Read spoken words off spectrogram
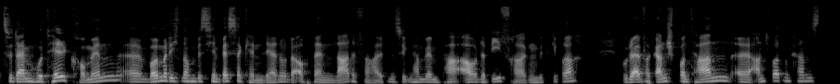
zu deinem Hotel kommen, äh, wollen wir dich noch ein bisschen besser kennenlernen oder auch dein Ladeverhalten. Deswegen haben wir ein paar A- oder B-Fragen mitgebracht, wo du einfach ganz spontan äh, antworten kannst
